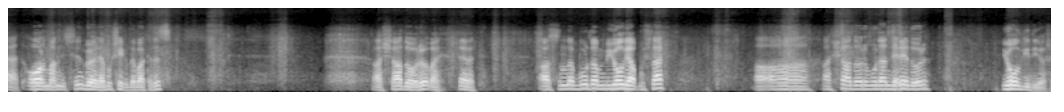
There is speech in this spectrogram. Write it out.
Evet ormanın için böyle bu şekilde bakınız. Aşağı doğru bak. Evet. Aslında buradan bir yol yapmışlar. Aa, aşağı doğru buradan dereye doğru yol gidiyor.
